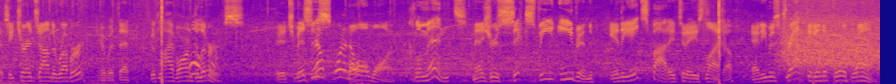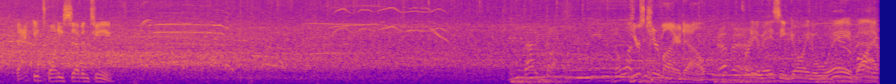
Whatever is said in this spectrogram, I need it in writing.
As he turns on the rubber and with that good live arm delivers. Pitch misses. Count one oh. Ball one. Clement measures six feet even in the eighth spot in today's lineup, and he was drafted in the fourth round back in 2017. Batting touch. No left Here's field. Kiermaier now. Pretty amazing going way back.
